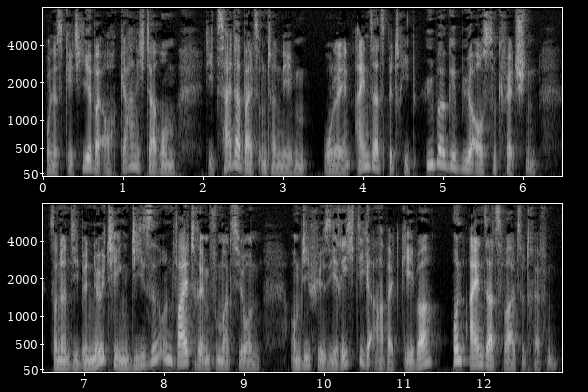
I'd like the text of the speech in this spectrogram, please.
und es geht hierbei auch gar nicht darum, die Zeitarbeitsunternehmen oder den Einsatzbetrieb über Gebühr auszuquetschen, sondern Sie benötigen diese und weitere Informationen, um die für Sie richtige Arbeitgeber und Einsatzwahl zu treffen.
